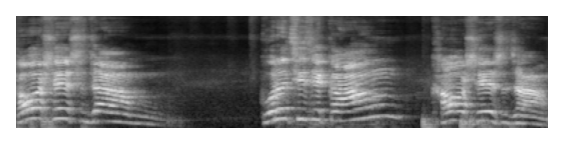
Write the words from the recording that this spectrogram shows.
খাওয়া শেষ জাম। করেছি যে কাম, খাওয়া শেষ জাম।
